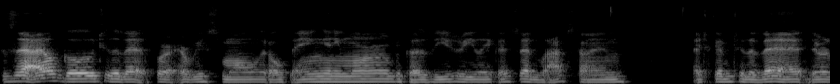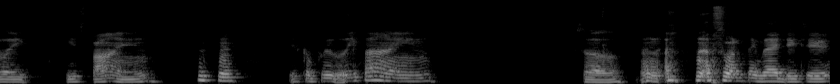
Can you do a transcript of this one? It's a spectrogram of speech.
because I don't go to the vet for every small little thing anymore because usually, like I said last time, I took him to the vet. They're like, he's fine. he's completely fine. So, that's one thing that I do too.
